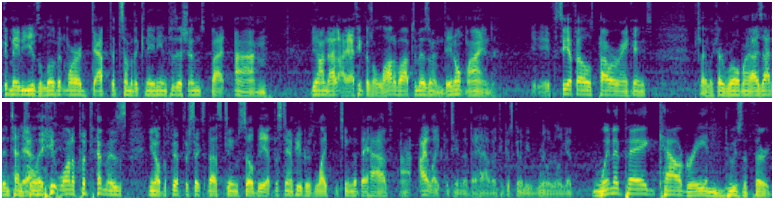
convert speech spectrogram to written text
could maybe use a little bit more depth at some of the Canadian positions, but um, beyond that, I, I think there's a lot of optimism, and they don't mind if CFL's power rankings, which I like, I roll my eyes at intentionally, want to put them as you know the fifth or sixth best team. So be it. The Stampeders like the team that they have. Uh, I like the team that they have. I think it's going to be really, really good. Winnipeg, Calgary, and who's the third?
